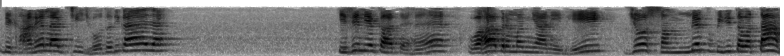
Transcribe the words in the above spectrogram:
दिखाने लायक चीज़ हो तो दिखाया जाए। इसीलिए कहते हैं, वह ब्रह्मज्ञानी भी जो सम्यक विदितवताम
